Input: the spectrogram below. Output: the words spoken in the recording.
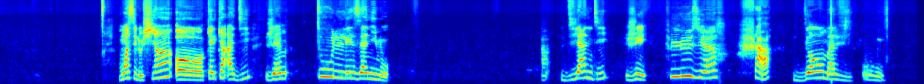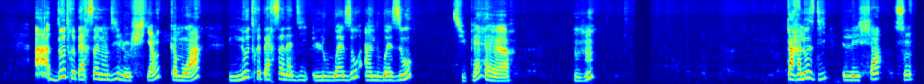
Moi, c'est le chien. Oh, quelqu'un a dit j'aime tous les animaux. Ah, Diane dit j'ai plusieurs chats dans ma vie. Ah, d'autres personnes ont dit le chien, comme moi. Une autre personne a dit l'oiseau, un oiseau. Super. Mhm. Carlos dit les chats sont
